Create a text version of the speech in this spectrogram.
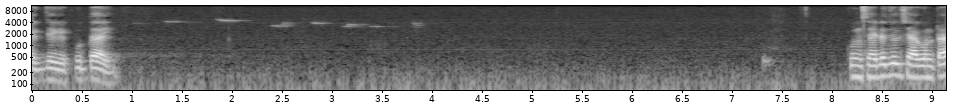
এক জায়গায় কোথায়? কোন সাইডে জ্বলছে আগুনটা?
